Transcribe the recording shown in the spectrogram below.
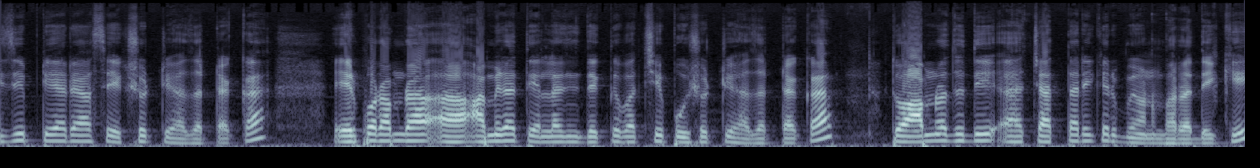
ইজিপ্ট এয়ারে আছে একষট্টি হাজার টাকা। এরপর আমরা আমিরাত এয়ারলাইন্স দেখতে পাচ্ছি পঁয়ষট্টি হাজার টাকা। তো আমরা যদি চার তারিখের বিমান ভাড়া দেখি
